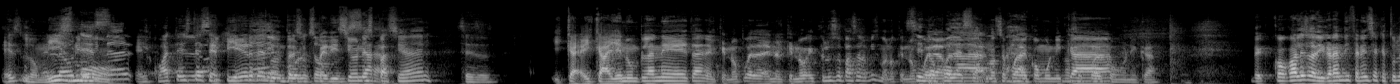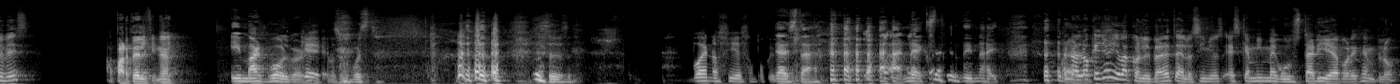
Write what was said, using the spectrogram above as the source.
Es lo mismo. original- el cuate este se pierde durante su expedición Sara. espacial. Sí, sí. Y, ca- y cae en un planeta en el que no puede, en el que no, incluso pasa lo mismo, ¿no? Que no Sí, puede hablar, ser- no se puede No comunicar. se puede comunicar. De- ¿Cuál es la gran diferencia que tú le ves? Aparte del final. Y Mark Wahlberg, ¿Qué? por supuesto. Bueno, sí, es un poco Ya está. Next. Denied. Bueno, lo que yo iba con el planeta de los simios es que a mí me gustaría, por ejemplo,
